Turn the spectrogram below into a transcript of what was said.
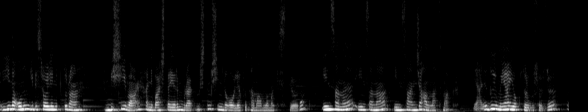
yine onun gibi söylenip duran bir şey var. Hani başta yarım bırakmıştım. Şimdi o lafı tamamlamak istiyorum. İnsanı insana insanca anlatmak. Yani duymayan yoktur bu sözü. Ee,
